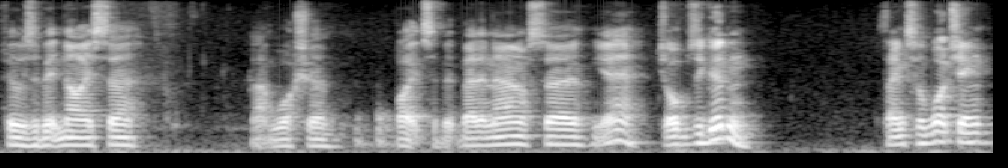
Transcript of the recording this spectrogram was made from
Feels a bit nicer that washer bites a bit better now. So yeah, job's a good one. Thanks for watching.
